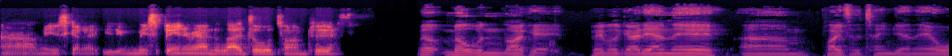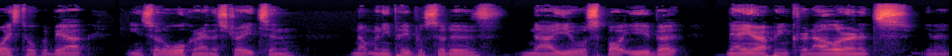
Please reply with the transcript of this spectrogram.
um, you're just gonna you miss being around the lads all the time too. Well, Melbourne, like eh, people that go down there, um, play for the team down there, always talk about you can sort of walk around the streets and not many people sort of know you or spot you, but now you're up in Cronulla and it's you know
